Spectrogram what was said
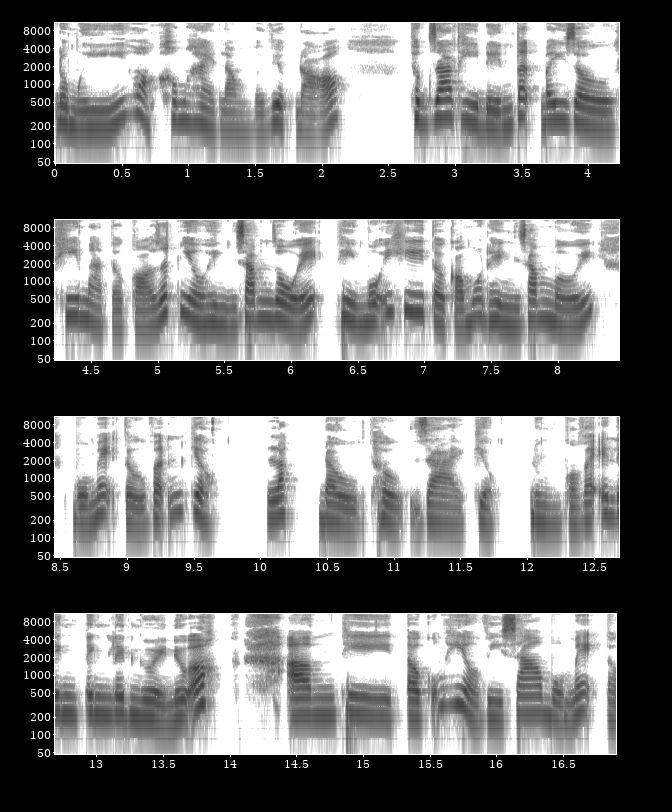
đồng ý hoặc không hài lòng với việc đó. Thực ra thì đến tận bây giờ khi mà tớ có rất nhiều hình xăm rồi ấy Thì mỗi khi tớ có một hình xăm mới Bố mẹ tớ vẫn kiểu lắc đầu thở dài kiểu đừng có vẽ linh tinh lên người nữa. Um, thì tớ cũng hiểu vì sao bố mẹ tớ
